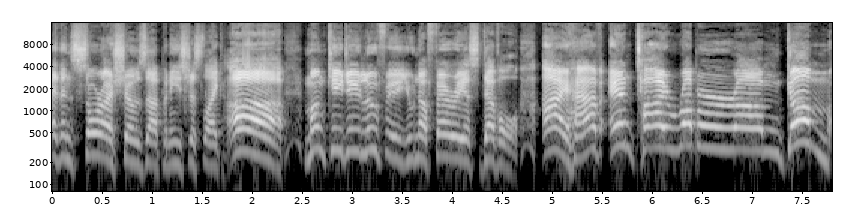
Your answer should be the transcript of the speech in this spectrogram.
And then Sora shows up, and he's just like, Ah, Monkey D. Luffy, you nefarious devil. I have anti-rubber, um, gum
